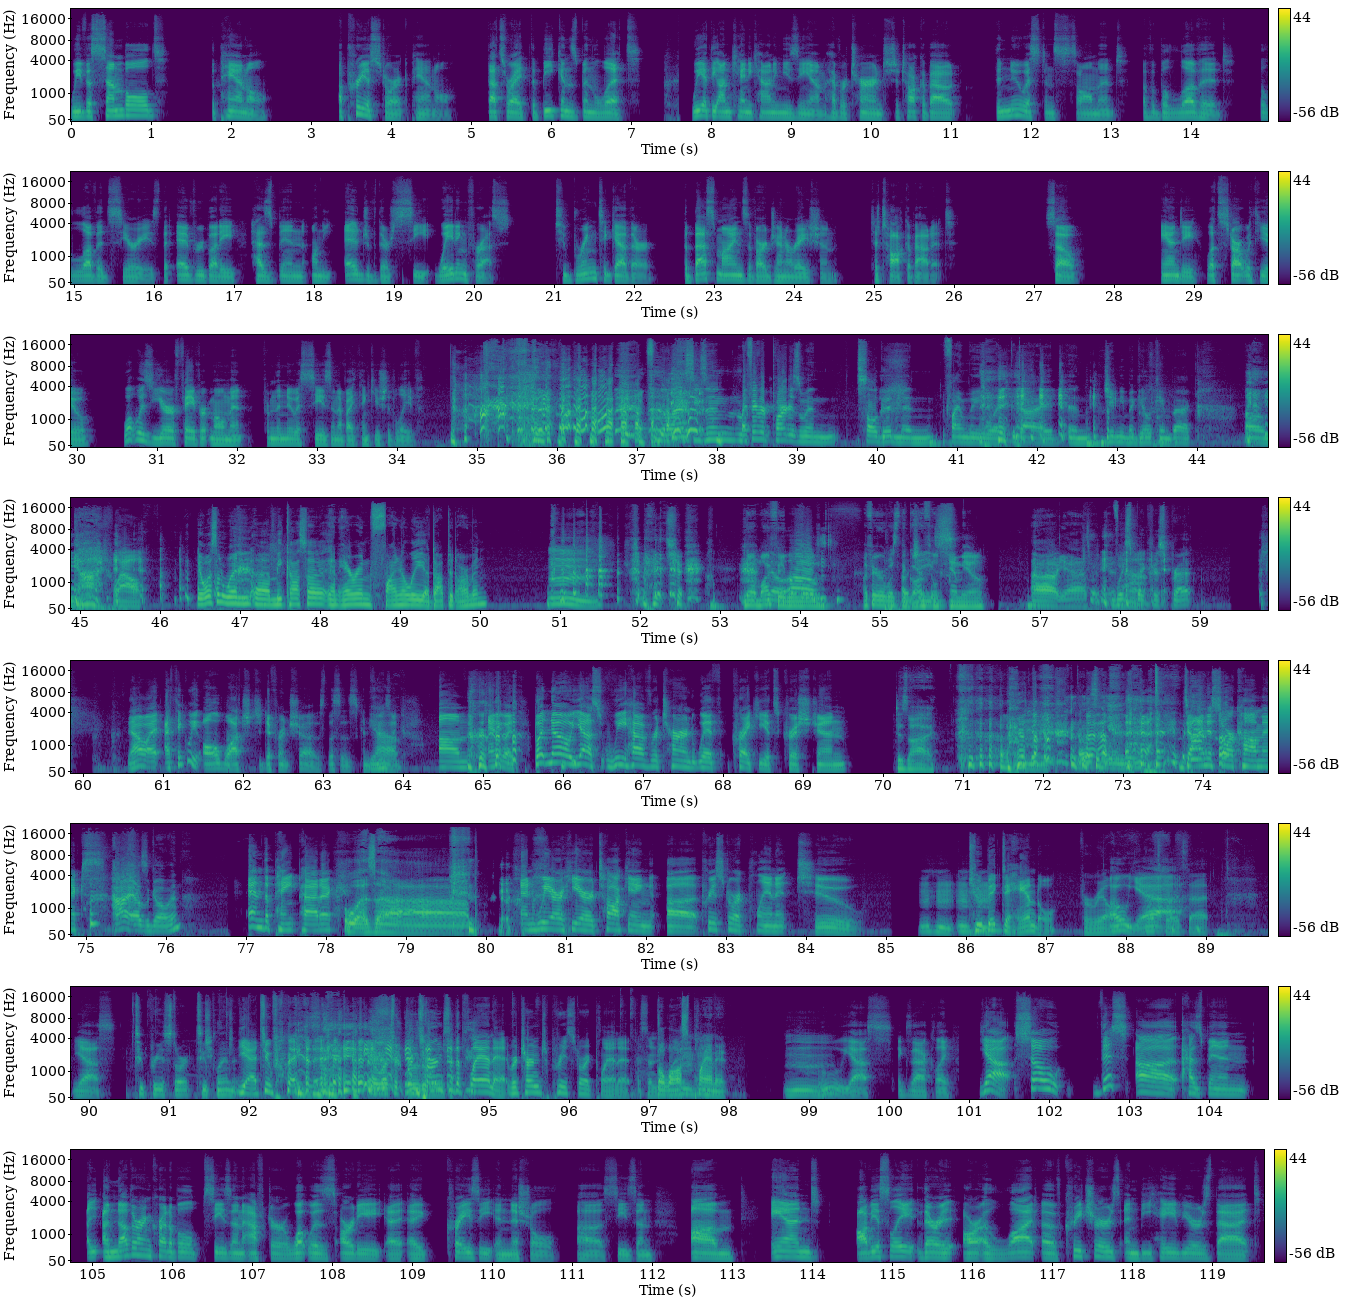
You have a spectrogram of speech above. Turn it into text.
We've assembled the panel, a prehistoric panel. That's right, the beacon's been lit. We at the Uncanny County Museum have returned to talk about the newest installment of a beloved, beloved series that everybody has been on the edge of their seat waiting for us to bring together the best minds of our generation to talk about it. So, Andy, let's start with you. What was your favorite moment from the newest season of I Think You Should Leave? from the last season, my favorite part is when Saul Goodman finally like died and Jimmy McGill came back. Um, God, wow! It wasn't when uh, Mikasa and Eren finally adopted Armin. Mm. no, my no, favorite um, was my favorite was the oh, Garfield geez. cameo. Oh yeah, voiced by Chris Pratt. Now I, I think we all watched different shows. This is confusing. Yeah. Um. Anyways, but no, yes, we have returned with Crikey. It's Christian. Tis I. Dinosaur Comics. Hi, how's it going? And the Paint Paddock. What's up? and we are here talking uh, Prehistoric Planet 2. Mm-hmm, mm-hmm. Too big to handle, for real. Oh, yeah. That's where it's at. Yes. Too prehistoric, two planet. Yeah, two planet. Return to the planet. Return to prehistoric planet, essentially. The lost mm-hmm. planet. Mm. Ooh, yes, exactly. Yeah, so this uh has been a- another incredible season after what was already a, a crazy initial uh season. Um and obviously there are a lot of creatures and behaviors that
